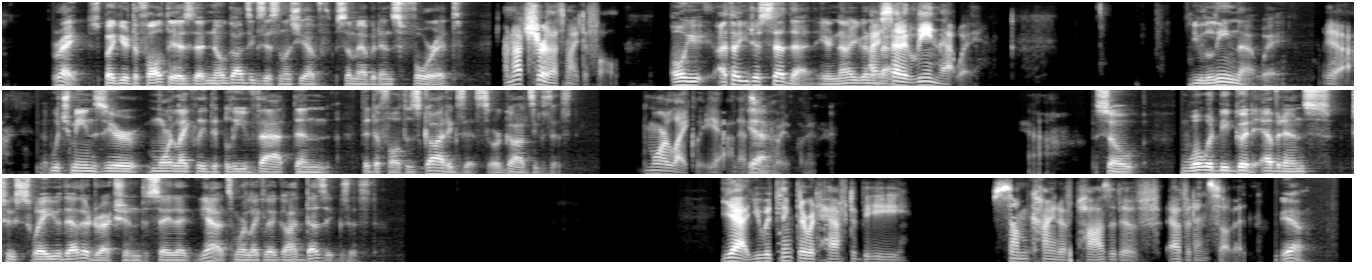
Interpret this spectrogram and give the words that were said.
right? But your default is that no gods exist unless you have some evidence for it. I'm not sure that's my default. Oh, you, I thought you just said that. You're now you're going to. I to said I lean that way. you lean that way, Yeah, which means you're more likely to believe that than the default is God exists or gods exist. more likely. Yeah, that's Yeah. way to put it. Yeah. So, what would be good evidence to sway you the other direction to say that yeah, it's more likely a God does exist? Yeah, you would think there would have to be some kind of positive evidence of it. Yeah.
